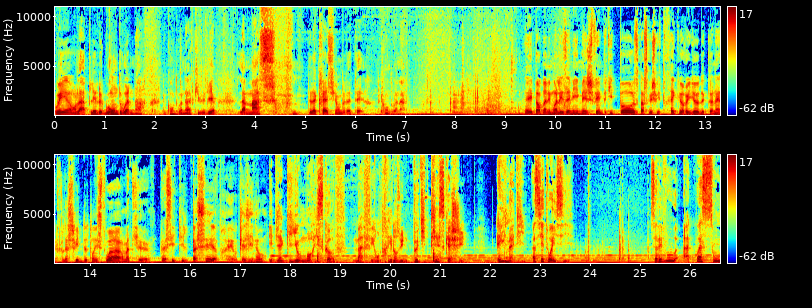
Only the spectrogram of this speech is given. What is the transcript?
Oui, on l'a appelé le Gondwana. Le Gondwana qui veut dire la masse de la création de la Terre. Le Gondwana. Et pardonnez-moi les amis, mais je fais une petite pause parce que je suis très curieux de connaître la suite de ton histoire, Mathieu. Que s'est-il passé après au casino? Eh bien, Guillaume Moriskov m'a fait entrer dans une petite pièce cachée. Et il m'a dit Assieds-toi ici. Savez-vous à quoi sont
